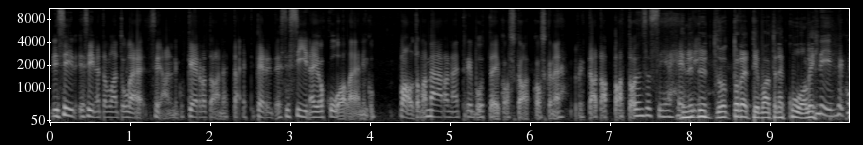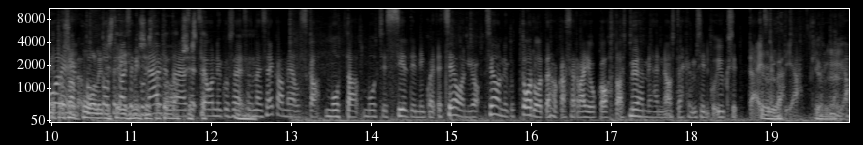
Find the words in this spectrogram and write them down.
niin siinä, siinä tavallaan tulee, siinä niin kuin kerrotaan, että, että perinteisesti siinä jo kuolee niin kuin valtava määrä näitä tribuutteja, koska, koska ne yrittää tappaa toisensa siihen heti. Niin nyt, nyt todettiin vaan, että ne kuoli. Niin, ne kuoli. Että kuoli niistä se ihmisistä niin lapsista. Se, se on niin kuin se, mm. sellainen sekamelska, mutta, mutta siis silti, niin kuin, että, että se on, jo, se on niin kuin todella tehokas ja raju kohtaus. Myöhemminhän ne on ehkä niin yksittäisempiä. Kyllä, kyllä.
